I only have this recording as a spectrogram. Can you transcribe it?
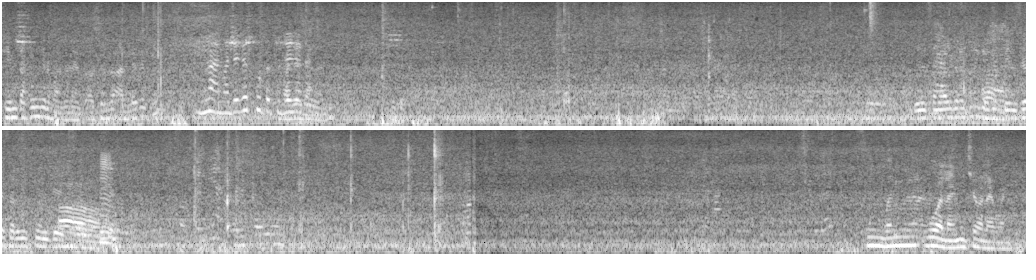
sim टाकून घे ना माझं नाही तर आणलं तर ते? नाही माझ्या ज्यात कुठं? तुझ्या ज्यात. बिल संभाल के रखना क्योंकि बिल से सर्विस मिलती है हाँ सिम वन वो वाला है नीचे वाला है वन है.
